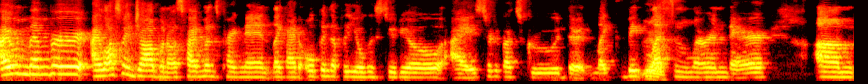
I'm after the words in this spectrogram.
I remember I lost my job when I was five months pregnant. Like, I'd opened up a yoga studio. I sort of got screwed. There, like, big Yeah. lesson learned there. Um,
